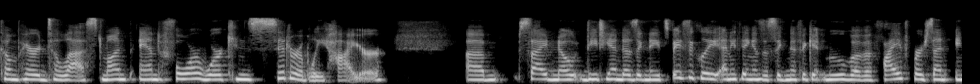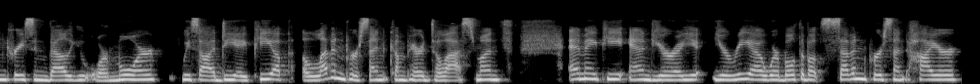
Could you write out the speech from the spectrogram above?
compared to last month, and four were considerably higher. Um, side note, DTN designates basically anything as a significant move of a 5% increase in value or more. We saw DAP up 11% compared to last month. MAP and urea, urea were both about 7% higher.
